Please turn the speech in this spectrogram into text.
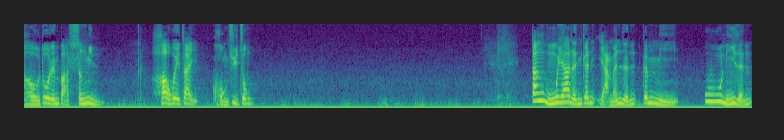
好多人把生命耗费在恐惧中。当摩押人跟亚门人跟米乌尼人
